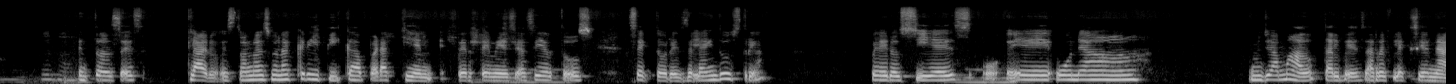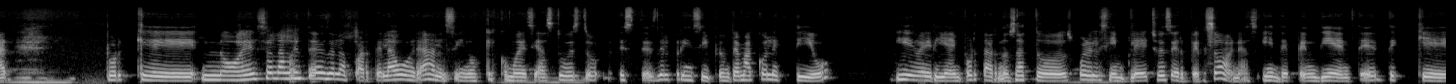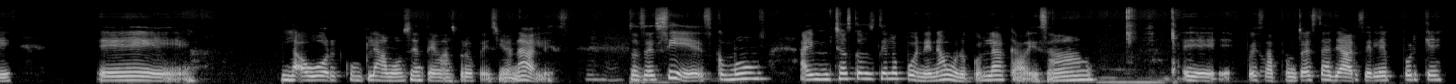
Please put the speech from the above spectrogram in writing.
Entonces, claro, esto no es una crítica para quien pertenece a ciertos sectores de la industria, pero sí es eh, una, un llamado tal vez a reflexionar porque no es solamente desde la parte laboral, sino que como decías tú, esto es desde el principio un tema colectivo y debería importarnos a todos por el simple hecho de ser personas, independiente de qué eh, labor cumplamos en temas profesionales. Entonces sí, es como, hay muchas cosas que lo ponen a uno con la cabeza eh, pues a punto de estallársele porque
